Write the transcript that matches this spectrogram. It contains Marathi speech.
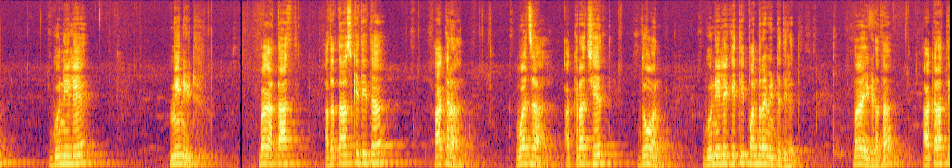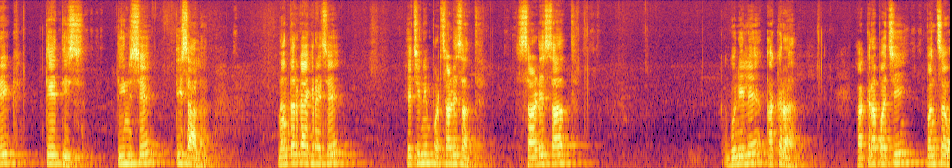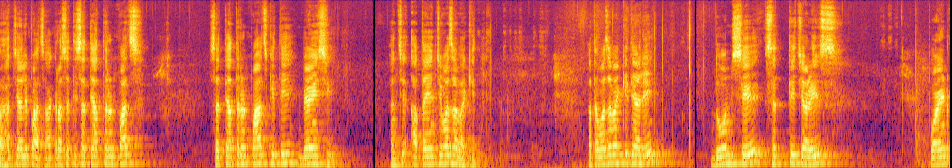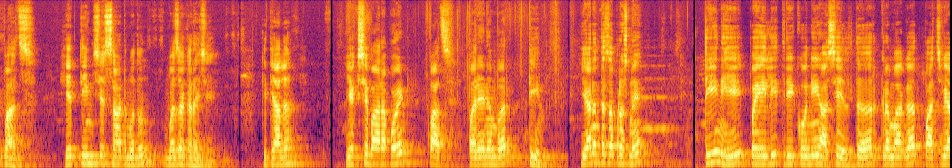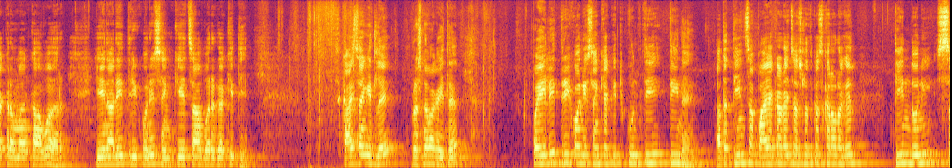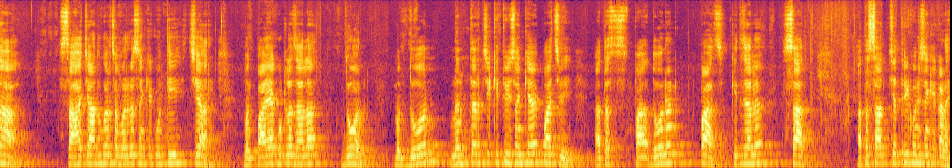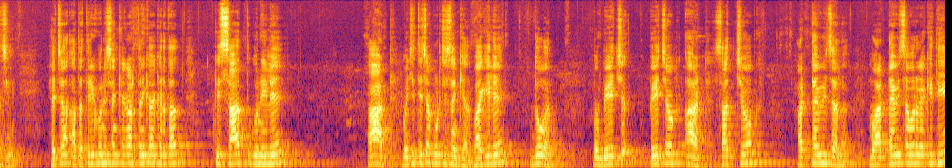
गुणिले मिनिट. बघा तास आता तास किती इथं? अकरा. वजा अकरा छेद दोन गुणिले किती? पंधरा मिनटं दिलेत. बघा इकडं आता. अकरा त्रिक तेहतीस. तीनशे तीस आलं. नंतर काय करायचे? ह्याची निंपट साडेसात. साडेसात गुणिले अकरा. अकरा पाची पंचावन्न हातचे आले पाच. अकरा सत्ती सत्याहत्तर पाच. सत्याहत्तर पाच किती? ब्याऐंशी. यांचे आता यांची वजाबाकी आता वजाबाकी किती आली? दोनशे सत्तेचाळीस पॉईंट पाच. हे तीनशे साठमधून वजा करायचे. किती आलं? एकशे बारा पॉईंट पाच. पर्याय नंबर तीन. यानंतरचा प्रश्न आहे. तीन ही पहिली त्रिकोणी असेल तर क्रमागत पाचव्या क्रमांकावर येणारी त्रिकोणी संख्येचा वर्ग किती? काय सांगितलं आहे प्रश्न बघा इथं. पहिली त्रिकोणी संख्या किती कोणती? तीन आहे. आता तीनचा पाया काढायचा असलं तर कसं करावं लागेल? तीन दोन्ही सहा. सहाच्या अगोदरचा वर्गसंख्या कोणती? चार. मग पाया कुठला झाला? दोन. मग दोन नंतरची कितवी संख्या? आहे पाचवी. आता पा दोन आणि पाच. किती झालं? सात. आता सातच्या त्रिकोणी संख्या काढायची. ह्याच्या आता त्रिकोणी संख्या काढताना काय करतात? की सात गुणिले आठ. म्हणजे त्याच्या पुढची संख्या. भागिले दोन. मग बेच बेचोक आठ. सात चोक अठ्ठावीस झालं. मग अठ्ठावीसचा वर्ग किती?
